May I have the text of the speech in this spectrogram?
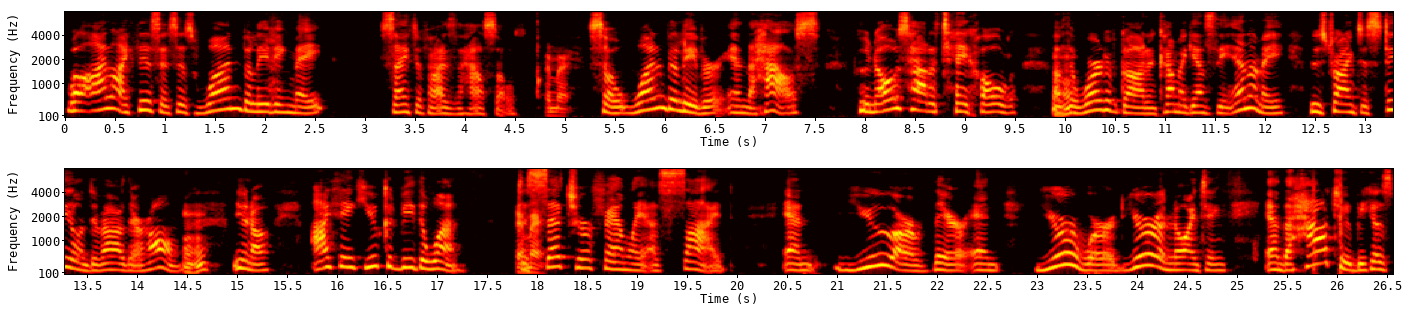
Well, I like this. It says, one believing mate sanctifies the household. Amen. So, one believer in the house who knows how to take hold of Mm-hmm. the Word of God and come against the enemy who's trying to steal and devour their home. Mm-hmm. You know, I think you could be the one to Amen. set your family aside and you are there and your word, your anointing, and the how to, because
